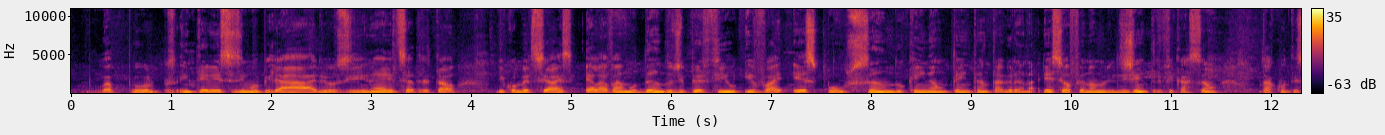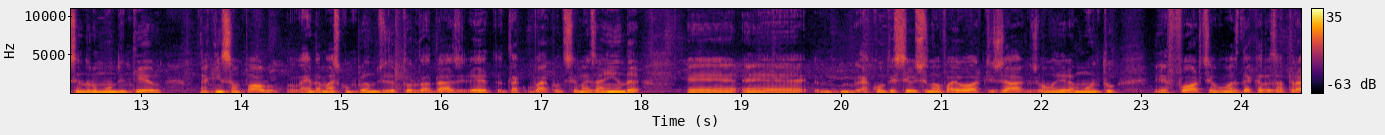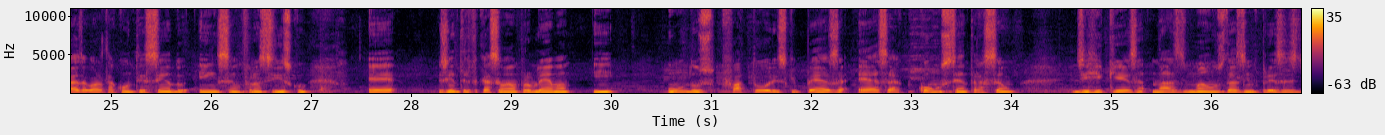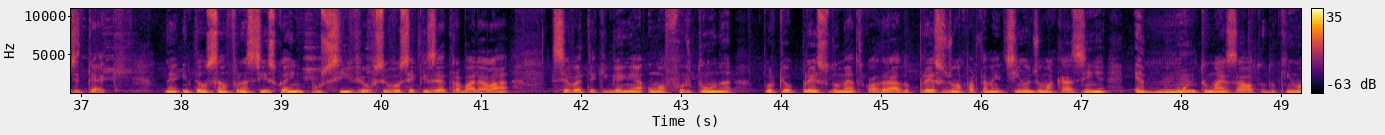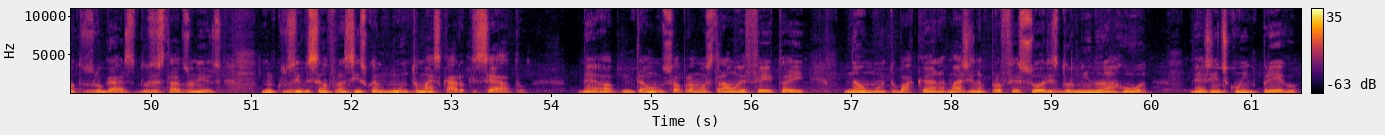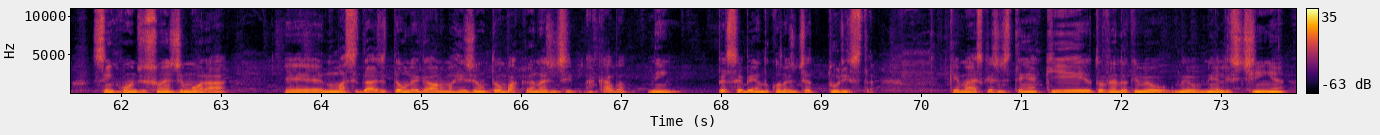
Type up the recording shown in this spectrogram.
por interesses imobiliários e né, etc. e tal, e comerciais, ela vai mudando de perfil e vai expulsando quem não tem tanta grana. Esse é o fenômeno de gentrificação, está acontecendo no mundo inteiro. Aqui em São Paulo, ainda mais com o plano diretor do Haddad, é, tá, vai acontecer mais ainda. É, é, aconteceu isso em Nova York já de uma maneira muito é, forte algumas décadas atrás, agora está acontecendo em São Francisco. É, gentrificação é um problema e um dos fatores que pesa é essa concentração de riqueza nas mãos das empresas de tech. Né? Então, São Francisco é impossível. Se você quiser trabalhar lá, você vai ter que ganhar uma fortuna, porque o preço do metro quadrado, o preço de um apartamentinho, de uma casinha, é muito mais alto do que em outros lugares dos Estados Unidos. Inclusive, São Francisco é muito mais caro que Seattle. Né? Então, só para mostrar um efeito aí não muito bacana, imagina professores dormindo na rua, né? gente com emprego, sem condições de morar. É, numa cidade tão legal, numa região tão bacana, a gente acaba nem percebendo quando a gente é turista. Que mais que a gente tem aqui? Eu estou vendo aqui meu, meu, minha listinha.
